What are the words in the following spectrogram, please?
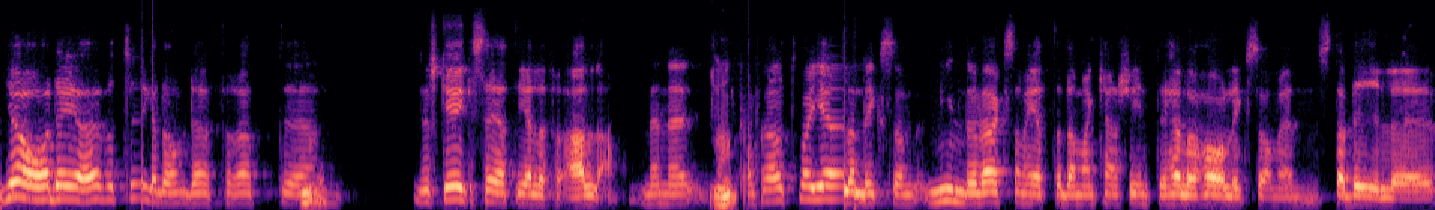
Ja, det är jag övertygad om därför att eh, mm. nu ska jag inte säga att det gäller för alla, men eh, mm. framförallt vad gäller liksom mindre verksamheter där man kanske inte heller har liksom en stabil eh,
